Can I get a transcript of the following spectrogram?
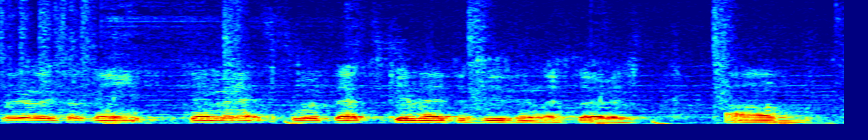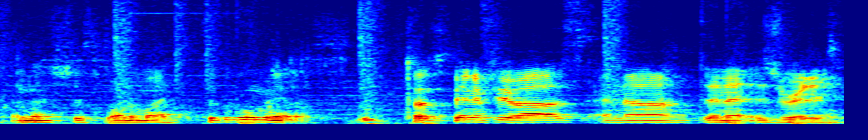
Literally took me 10 minutes to whip that together just using leftovers. Um, and that's just one of my typical meals. So it's been a few hours and uh, dinner is ready.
